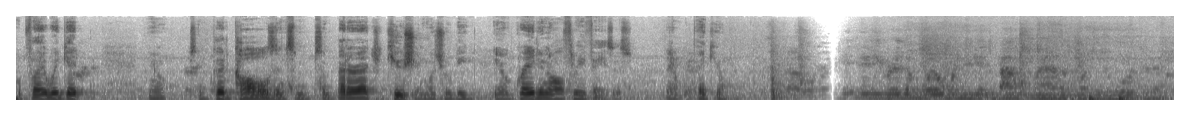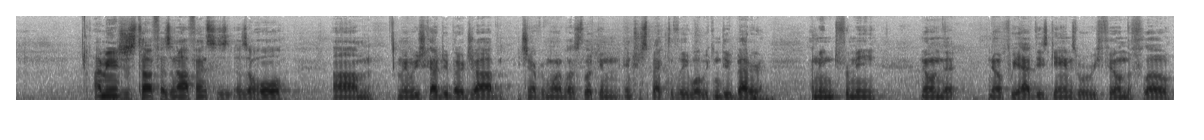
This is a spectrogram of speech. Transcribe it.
hopefully we get you know some good calls and some some better execution, which would be you know great in all three phases. Know, thank you. Any rhythm, Will, when you're getting bounced around as much as? I mean, it's just tough as an offense as, as a whole. Um, I mean, we just got to do a better job, each and every one of us looking introspectively what we can do better. I mean, for me, knowing that, you know, if we have these games where we feel in the flow,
